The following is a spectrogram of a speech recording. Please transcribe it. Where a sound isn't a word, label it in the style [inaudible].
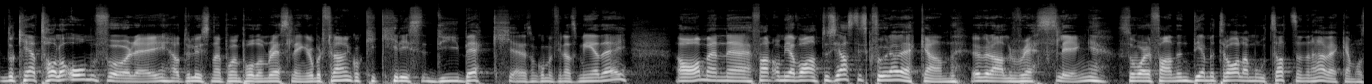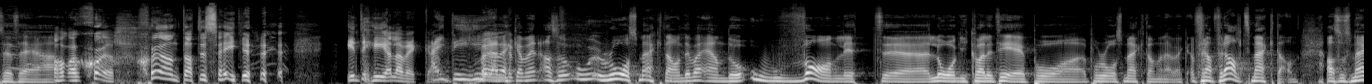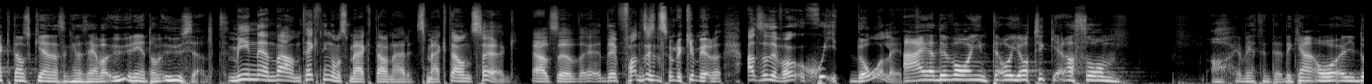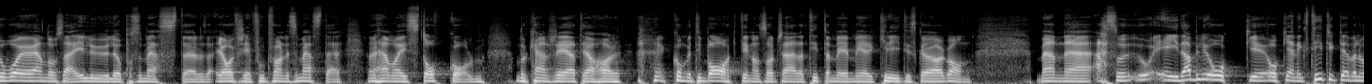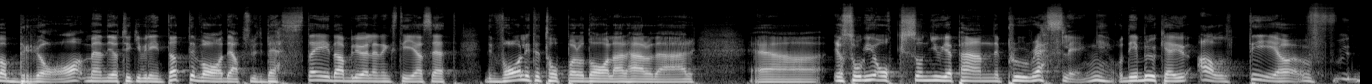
Då kan jag tala om för dig att du lyssnar på en podd om wrestling. Robert Frank och Chris Dybeck är det som kommer finnas med dig. Ja, men eh, fan om jag var entusiastisk förra veckan över all wrestling så var det fan den diametrala motsatsen den här veckan måste jag säga. Ja, vad skönt. Skönt att du säger det. Inte hela veckan. Nej, inte hela men... veckan, men alltså Raw Smackdown, det var ändå ovanligt eh, låg kvalitet på, på Raw Smackdown den här veckan. Framförallt Smackdown. Alltså Smackdown skulle jag nästan kunna säga var rent av uselt. Min enda anteckning om Smackdown är Smackdown sög. Alltså, det, det fanns inte så mycket mer. Alltså, det var skitdåligt. Nej, det var inte... Och jag tycker alltså... Oh, jag vet inte. Det kan, och då var jag ändå så i Luleå på semester. Jag har i och för sig fortfarande semester, men hemma i Stockholm. Då kanske det är att jag har [laughs] kommit tillbaka till någon sorts så här, att titta med mer kritiska ögon. Men eh, alltså, AW och, och eh, NXT tyckte jag väl var bra, men jag tycker väl inte att det var det absolut bästa AW eller NXT jag sett. Det var lite toppar och dalar här och där. Uh, jag såg ju också New Japan Pro Wrestling och det brukar jag ju alltid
